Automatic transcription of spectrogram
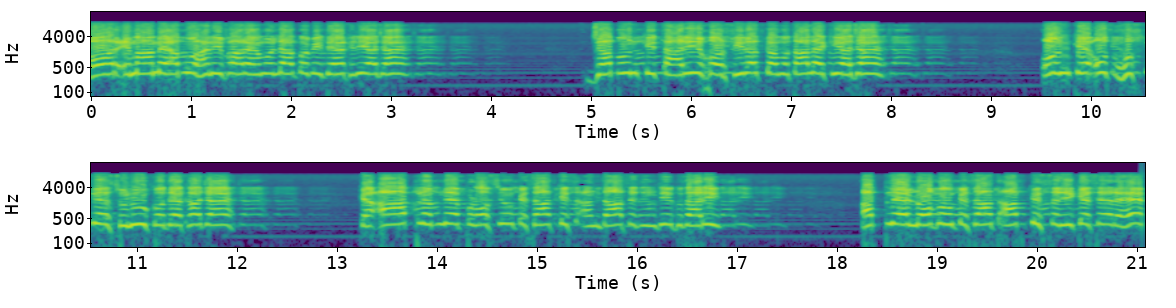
اور امام ابو حنیفہ رحم اللہ کو بھی دیکھ لیا جائے، جب ان کی تاریخ اور سیرت کا مطالعہ کیا جائے، ان کے اس حسن سلوک کو دیکھا جائے۔ کہ آپ نے اپنے پڑوسیوں کے ساتھ کس انداز سے زندگی گزاری؟ اپنے لوگوں کے ساتھ آپ کس طریقے سے رہے؟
